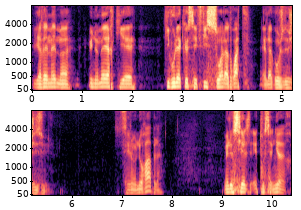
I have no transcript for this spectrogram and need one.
Il y avait même euh, une mère qui, qui voulait que ses fils soient à la droite et à la gauche de Jésus. C'est honorable. Mais le ciel est au Seigneur.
